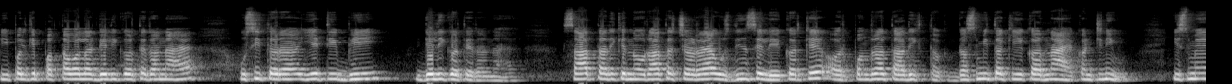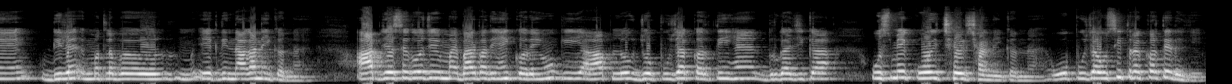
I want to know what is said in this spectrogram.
पीपल के पत्ता वाला डेली करते रहना है, उसी तरह ये टिप भी डेली करते रहना है। सात तारीख के नवरात्र चल रहा है, उस दिन से लेकर के और पंद्रह तारीख तक, दसवीं तक ये करना है कंटिन्यू इसमें डिले मतलब एक दिन नागा नहीं करना है। आप जैसे रोज, मैं बार बार यही कर रही हूँ कि आप लोग जो पूजा करती हैं दुर्गा जी का उसमें कोई छेड़छाड़ नहीं करना है। वो पूजा उसी तरह करते रहिए।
